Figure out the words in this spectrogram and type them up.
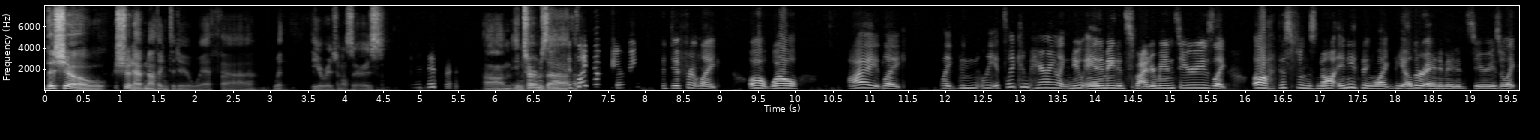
this show should have nothing to do with uh, with the original series. They're different. Um, in terms of, it's like comparing the different like oh well i like like the like it's like comparing like new animated spider-man series like oh this one's not anything like the other animated series or like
